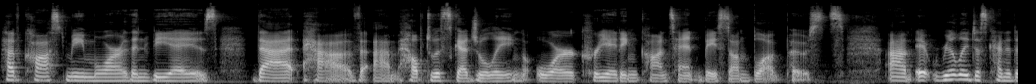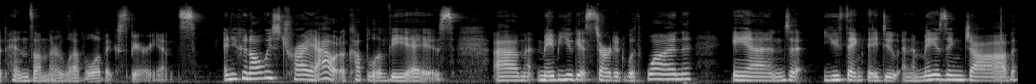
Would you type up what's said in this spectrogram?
have cost me more than VAs that have um, helped with scheduling or creating content based on blog posts. Um, it really just kind of depends on their level of experience. And you can always try out a couple of VAs. Um, maybe you get started with one and you think they do an amazing job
